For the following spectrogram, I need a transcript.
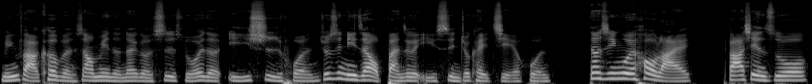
民法课本上面的那个是所谓的仪式婚，就是你只要有办这个仪式，你就可以结婚。但是因为后来发现说，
